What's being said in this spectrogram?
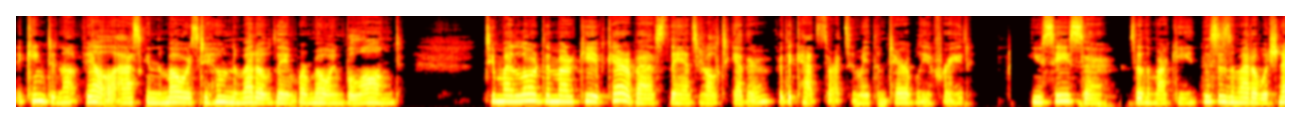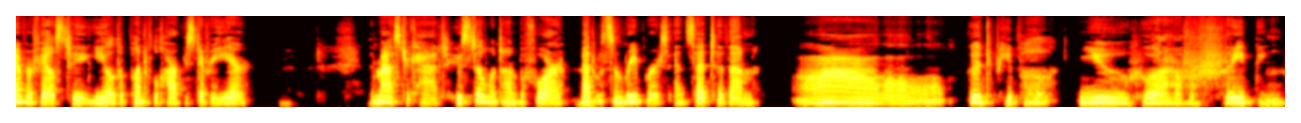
The king did not fail asking the mowers to whom the meadow they were mowing belonged. To my lord the Marquis of Carabas, they answered all together, for the cat's threats had made them terribly afraid. You see, sir, said the Marquis, this is a meadow which never fails to yield a plentiful harvest every year. The master cat, who still went on before, met with some reapers and said to them, Good people, you who are reaping,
